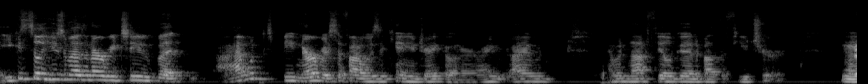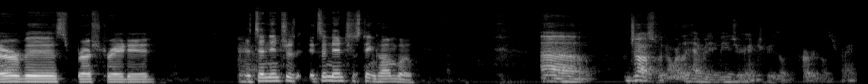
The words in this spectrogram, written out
you can still use him as an RB two, but I would be nervous if I was a Kenyan Drake owner. I, I would I would not feel good about the future. Um, nervous, frustrated. Yeah. It's an interest. It's an interesting combo. Uh, Josh, we don't really have any major injuries on the Cardinals, right?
